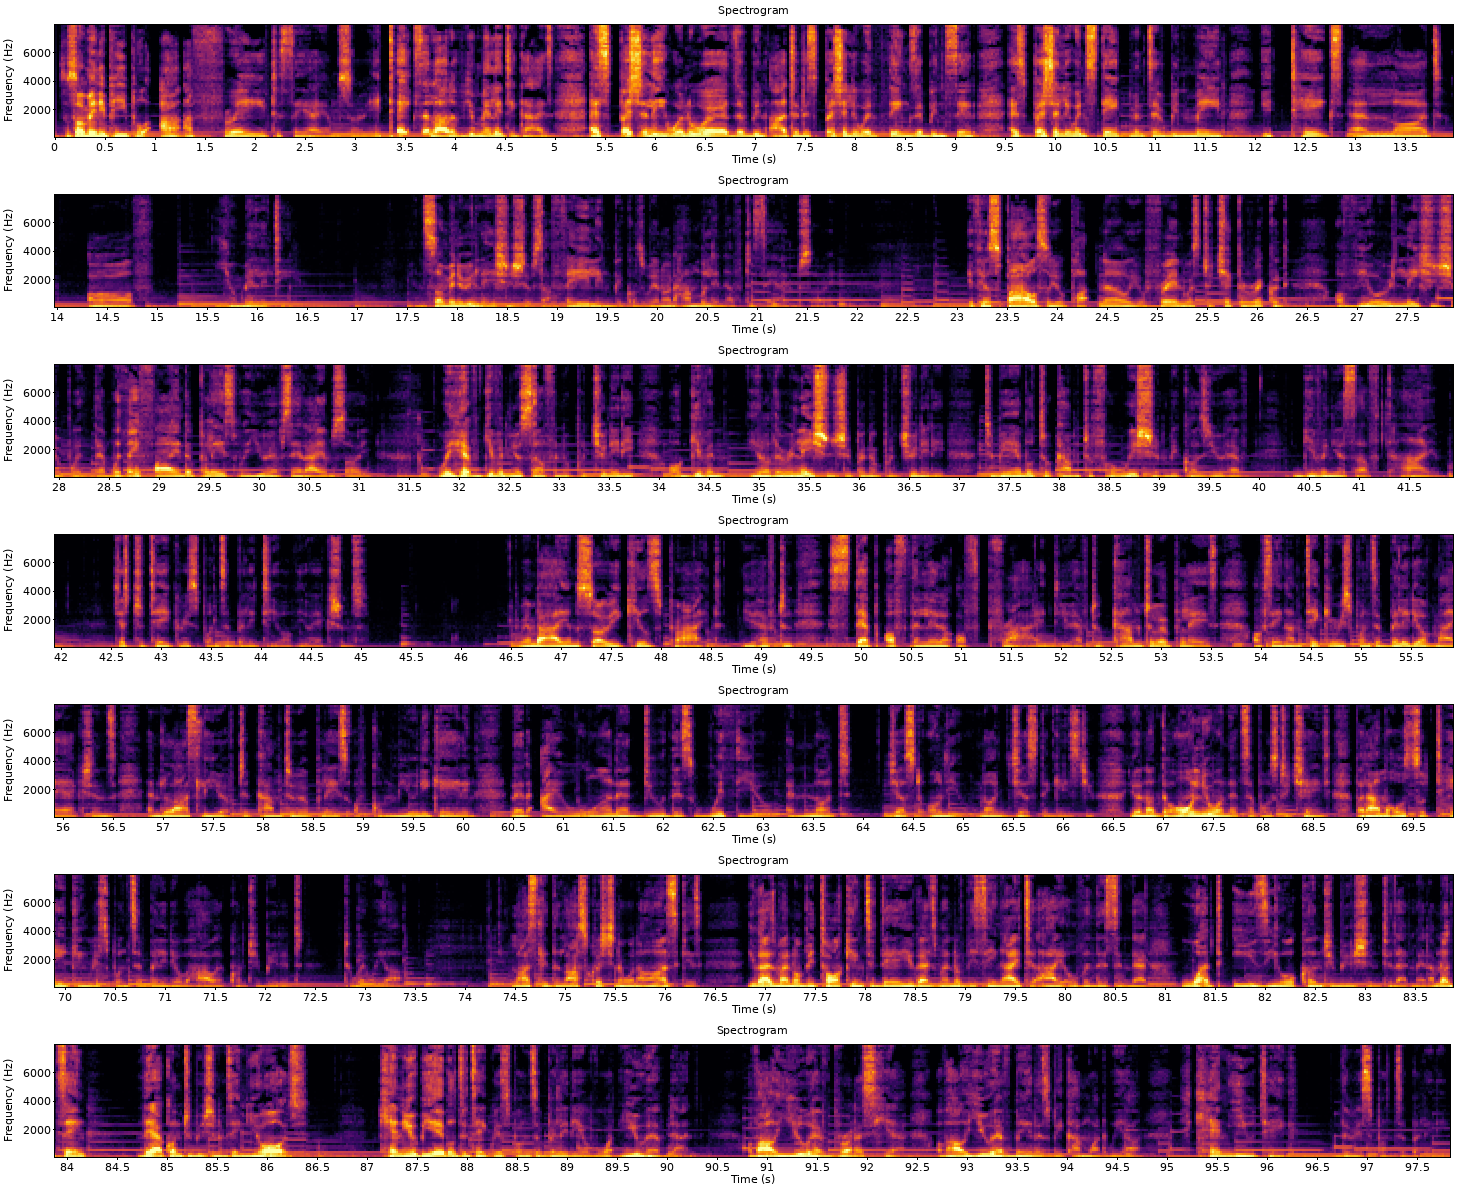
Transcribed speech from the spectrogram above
So, so many people are afraid to say, I am sorry. It takes a lot of humility, guys, especially when words have been uttered, especially when things have been said, especially when statements have been made. It takes a lot of humility. And so many relationships are failing because we're not humble enough to say, I'm sorry. If your spouse or your partner or your friend was to check a record of your relationship with them, would they find a place where you have said, I am sorry? Where you have given yourself an opportunity or given, you know, the relationship an opportunity to be able to come to fruition because you have given yourself time just to take responsibility of your actions. Remember, I am sorry kills pride. You have to step off the ladder of pride. You have to come to a place of saying, I'm taking responsibility of my actions. And lastly, you have to come to a place of communicating that I want to do this with you and not just on you, not just against you. You're not the only one that's supposed to change, but I'm also taking responsibility of how I contributed to where we are. Lastly, the last question I want to ask is you guys might not be talking today, you guys might not be seeing eye to eye over this and that. What is your contribution to that matter? I'm not saying their contribution, I'm saying yours. Can you be able to take responsibility of what you have done, of how you have brought us here, of how you have made us become what we are? Can you take the responsibility?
